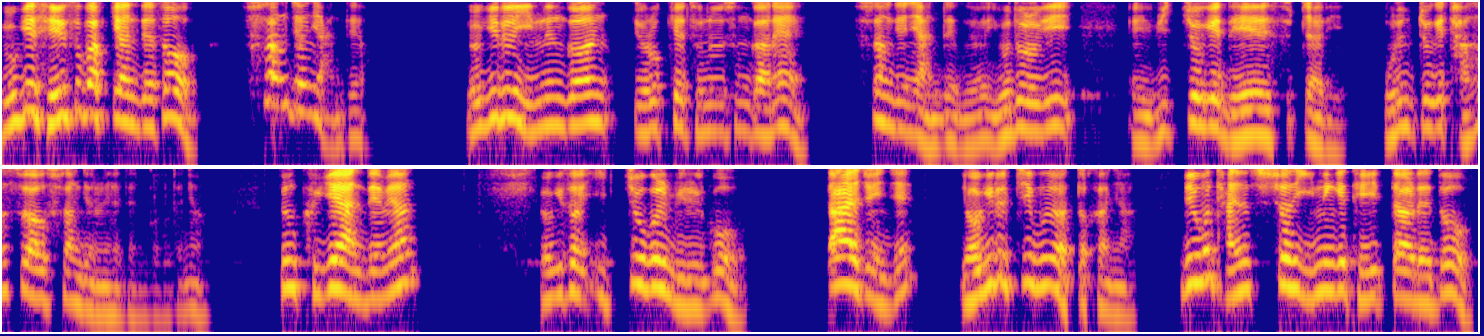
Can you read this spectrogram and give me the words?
요게 세 수밖에 안 돼서 수상전이 안 돼요. 여기를 있는 건 이렇게 두는 순간에 수상전이 안 되고요. 요 돌이 위쪽에 네 수짜리, 오른쪽에 다섯 수하고 수상전을 해야 되는 거거든요. 그럼 그게 안 되면 여기서 이쪽을 밀고 따야죠, 이제. 여기를 찝으면 어떡하냐. 근데 이건 단수 쳐서 있는 게 돼 있다 그래도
